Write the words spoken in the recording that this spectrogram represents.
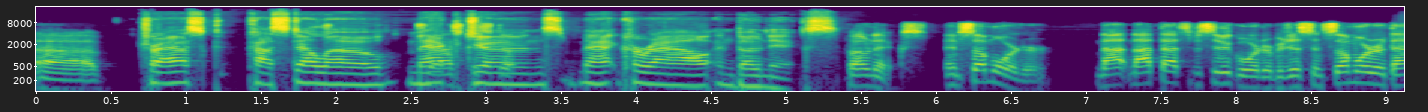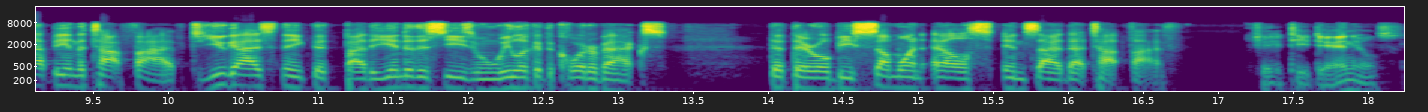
uh, Trask, Costello, Mac Trask, Costello. Jones, Matt Corral, and Bo Nix. Bo Nix in some order, not not that specific order, but just in some order. That being the top five. Do you guys think that by the end of the season, when we look at the quarterbacks, that there will be someone else inside that top five? JT Daniels.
